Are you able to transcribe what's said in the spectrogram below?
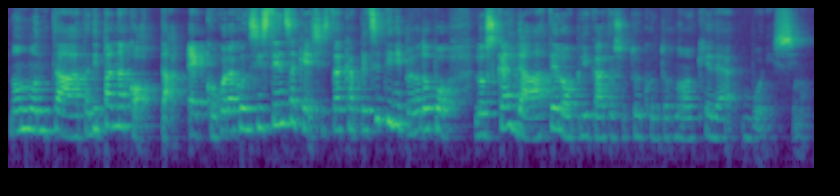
non montata, di panna cotta, ecco, quella consistenza che si stacca a pezzettini, però dopo lo scaldate, lo applicate sotto il contorno occhi ed è buonissimo.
